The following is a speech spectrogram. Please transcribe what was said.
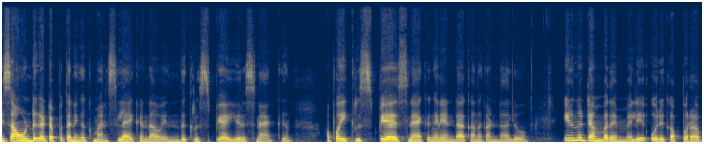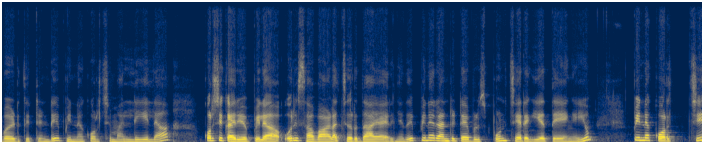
ഈ സൗണ്ട് കേട്ടപ്പോൾ തന്നെ നിങ്ങൾക്ക് മനസ്സിലായിട്ടുണ്ടാവും എന്ത് ക്രിസ്പിയായി ഈ ഒരു സ്നാക്ക് അപ്പോൾ ഈ ക്രിസ്പിയായ സ്നാക്ക് എങ്ങനെ ഉണ്ടാക്കാമെന്ന് കണ്ടാലോ? ഇരുന്നൂറ്റമ്പത് എം എൽ ഒരു കപ്പ് റവ എടുത്തിട്ടുണ്ട്. പിന്നെ കുറച്ച് മല്ലിയില കുറച്ച് കരിവേപ്പില ഒരു സവാള ചെറുതായി അരിഞ്ഞത്. പിന്നെ രണ്ട് ടേബിൾ സ്പൂൺ ചിരകിയ തേങ്ങയും പിന്നെ കുറച്ച്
